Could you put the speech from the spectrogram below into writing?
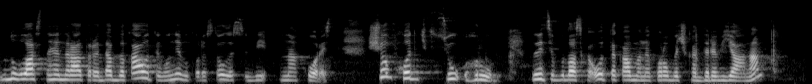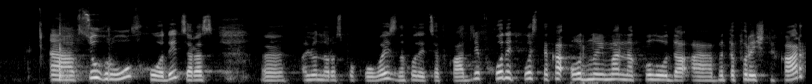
ну власне, генератори да блекаути, вони використовували собі на користь. Що входить в цю гру? Дивіться, будь ласка, от така в мене коробочка дерев'яна. В цю гру входить зараз. е, Альона розпаковує, знаходиться в кадрі. Входить ось така одноіменна колода е, метафоричних карт.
